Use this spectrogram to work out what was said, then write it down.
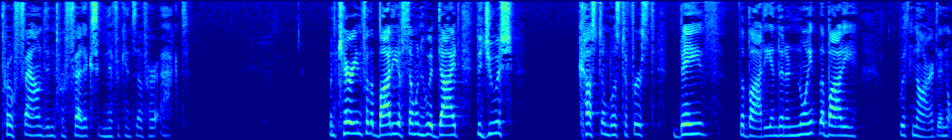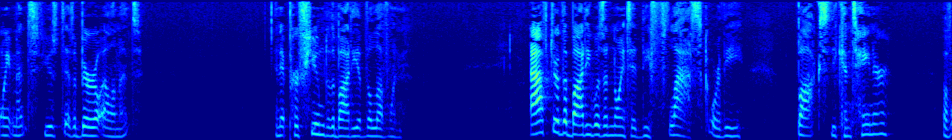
profound and prophetic significance of her act. When caring for the body of someone who had died, the Jewish custom was to first bathe the body and then anoint the body with nard, an ointment used as a burial element. And it perfumed the body of the loved one. After the body was anointed, the flask or the box, the container of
